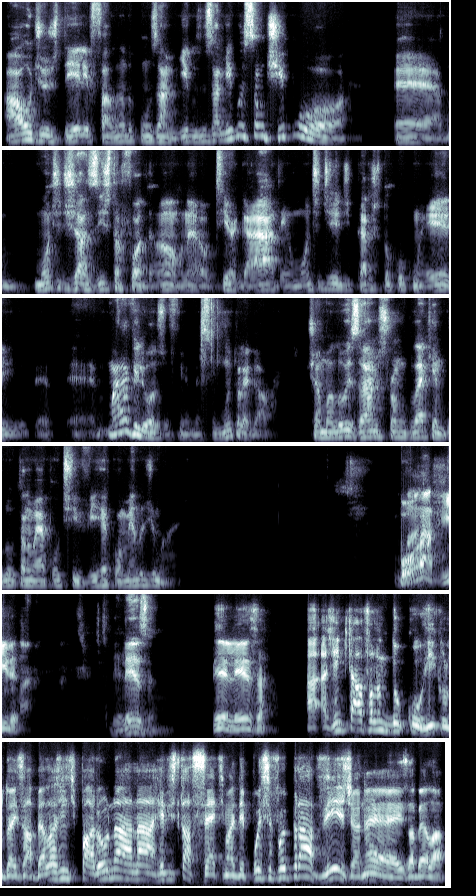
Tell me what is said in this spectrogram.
áudios dele falando com os amigos. Os amigos são tipo é, um monte de jazzista fodão, né? O Tear Garden, um monte de, de caras que tocou com ele. É, é maravilhoso o filme, assim, muito legal. Chama Louis Armstrong Black and Blue, tá no Apple TV, recomendo demais. Boa. Maravilha. Beleza? Beleza. A, a gente estava falando do currículo da Isabela, a gente parou na, na revista 7, mas depois você foi para a Veja, né, Isabela?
